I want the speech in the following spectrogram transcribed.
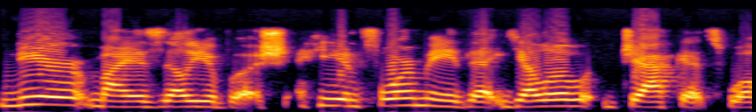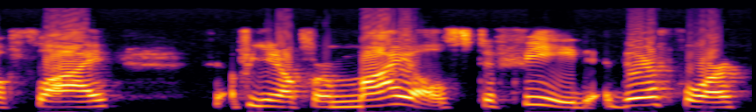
near my azalea bush. He informed me that yellow jackets will fly, you know, for miles to feed. Therefore,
